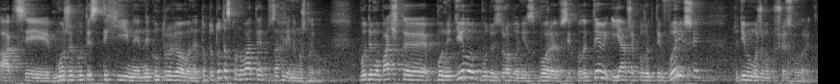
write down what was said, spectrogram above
акції, може бути стихійне, неконтрольоване. Тобто тут спланувати взагалі неможливо. Будемо бачити понеділок, будуть зроблені збори всіх колективів, і як вже колектив вирішить, тоді ми можемо про щось говорити.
